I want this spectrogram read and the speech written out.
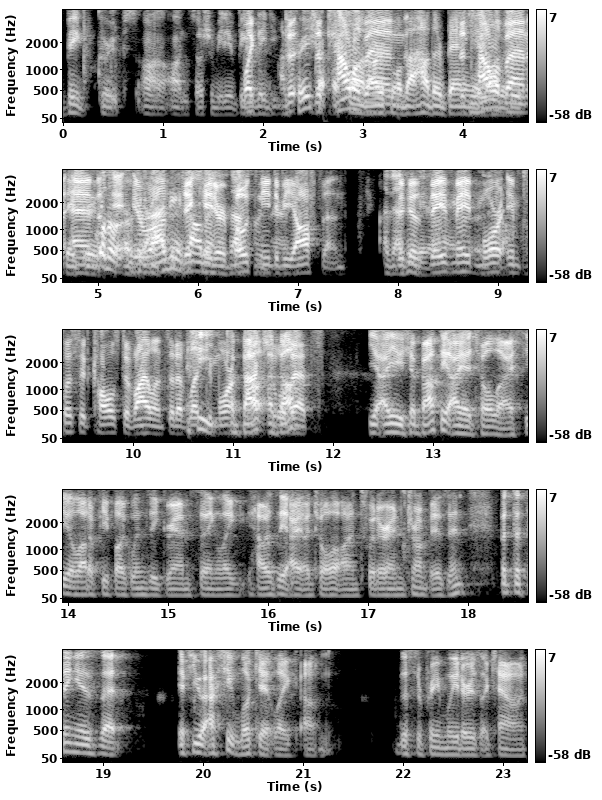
big groups on, on social media because Like they do. I'm the- sure the I saw an article Taliban- about how they're banning a lot of these Taliban and groups. Well, no, okay, Iran's think the Taliban dictator both absolutely need to be off then. I- I think because they they've are- made more implicit calls to violence that have led to more actual deaths. Yeah, Ayush, about the Ayatollah, I see a lot of people like Lindsey Graham saying like, "How is the Ayatollah on Twitter and Trump isn't?" But the thing is that if you actually look at like um the Supreme Leader's account,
